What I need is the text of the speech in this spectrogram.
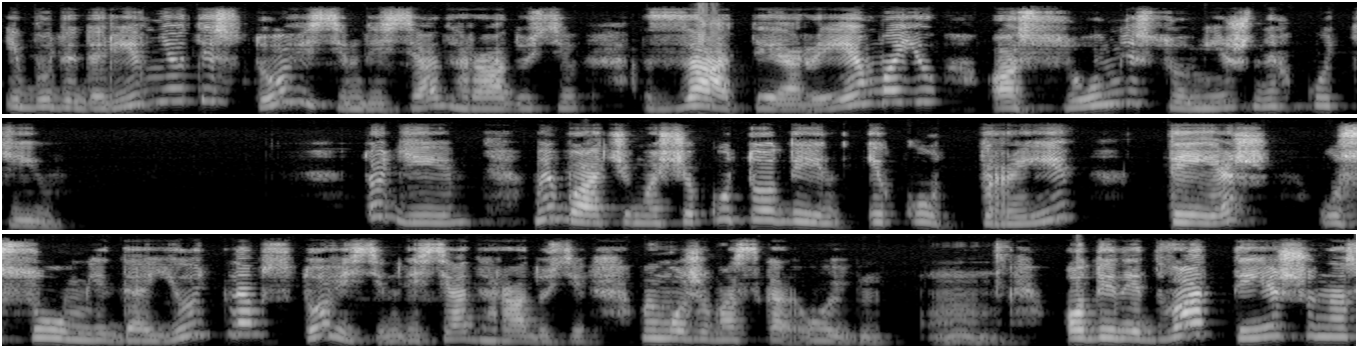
і буде дорівнювати 180 градусів за теоремою о сумі суміжних кутів. Тоді ми бачимо, що кут 1 і кут 3 теж у сумі дають нам 180 градусів. Ми можемо сказати, 1 і 2 теж у нас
